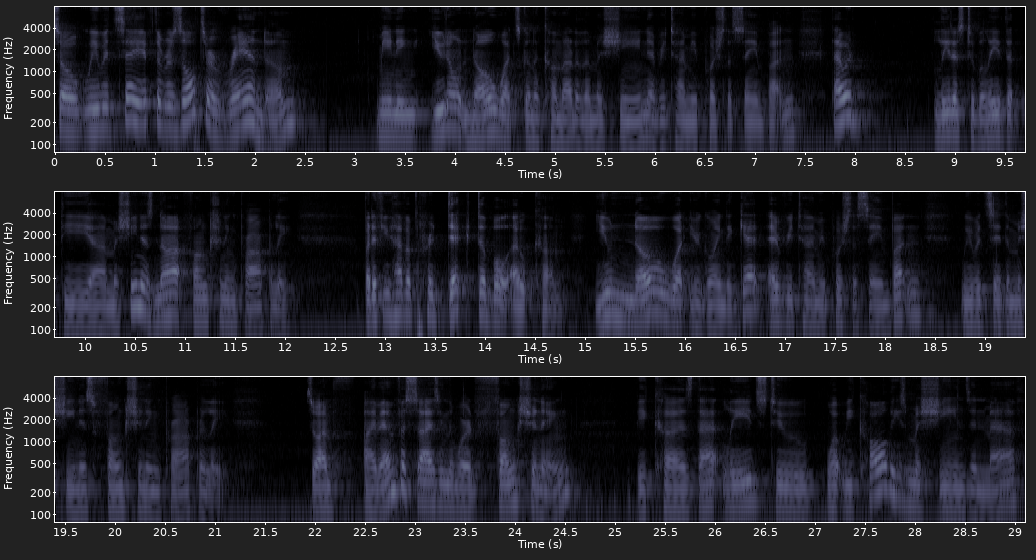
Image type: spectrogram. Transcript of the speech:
So we would say if the results are random, meaning you don't know what's going to come out of the machine every time you push the same button, that would lead us to believe that the uh, machine is not functioning properly. But if you have a predictable outcome, you know what you're going to get every time you push the same button, we would say the machine is functioning properly. So I'm, I'm emphasizing the word functioning because that leads to what we call these machines in math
